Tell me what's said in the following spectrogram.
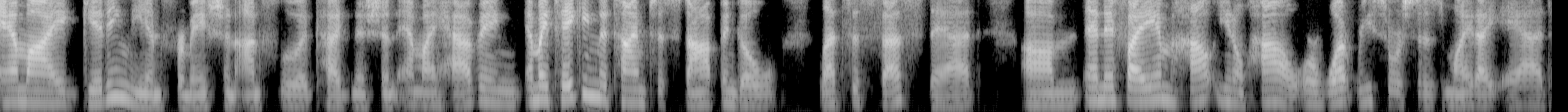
am I getting the information on fluid cognition? Am I having, am I taking the time to stop and go, let's assess that? Um, and if I am, how, you know, how or what resources might I add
